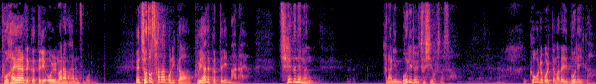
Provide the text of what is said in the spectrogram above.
구해야 될 것들이 얼마나 많은지 모릅니다. 저도 살아보니까 구해야 될 것들이 많아요. 최근에는 하나님 머리를 주시옵소서. 거울을 볼 때마다 이 머리가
